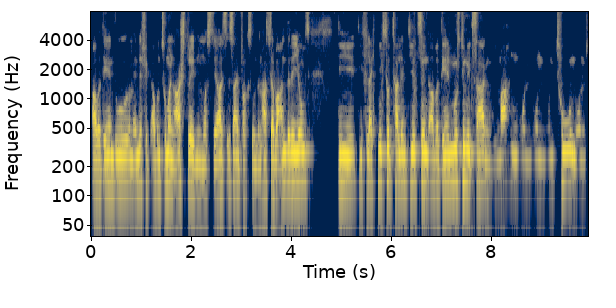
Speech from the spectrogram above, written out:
aber denen du im Endeffekt ab und zu mal einen Arsch treten musst. Ja, es ist einfach so. Und dann hast du aber andere Jungs, die, die vielleicht nicht so talentiert sind, aber denen musst du nichts sagen. Die machen und, und, und tun und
